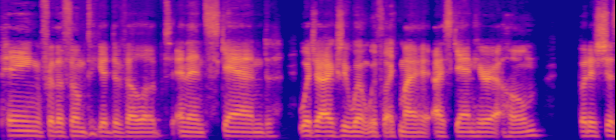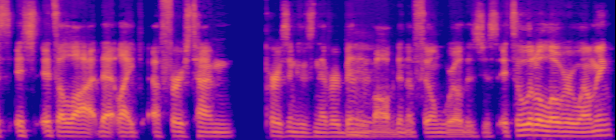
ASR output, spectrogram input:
paying for the film to get developed and then scanned which I actually went with like my I scan here at home. But it's just it's it's a lot that like a first time person who's never been mm. involved in the film world is just it's a little overwhelming.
